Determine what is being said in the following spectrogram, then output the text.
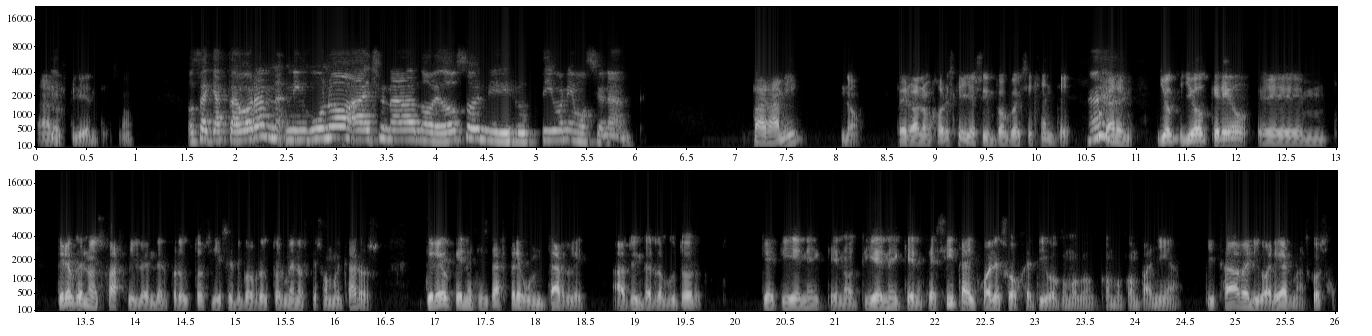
a los clientes. ¿no? O sea que hasta ahora ninguno ha hecho nada novedoso, ni disruptivo, ni emocionante. Para mí, no. Pero a lo mejor es que yo soy un poco exigente. Karen, yo, yo creo, eh, creo que no es fácil vender productos y ese tipo de productos menos que son muy caros. Creo que necesitas preguntarle a tu interlocutor qué tiene, qué no tiene, qué necesita y cuál es su objetivo como, compañía. Quizá averiguarías más cosas.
